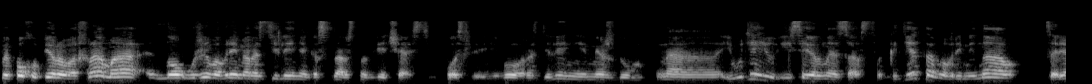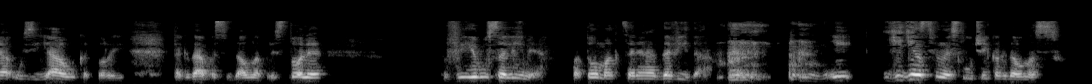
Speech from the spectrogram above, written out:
В эпоху первого храма, но уже во время разделения государства на две части, после его разделения между на Иудею и Северное царство. Где-то во времена царя Узияу, который тогда восседал на престоле в Иерусалиме, потомок царя Давида. И единственный случай, когда у нас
